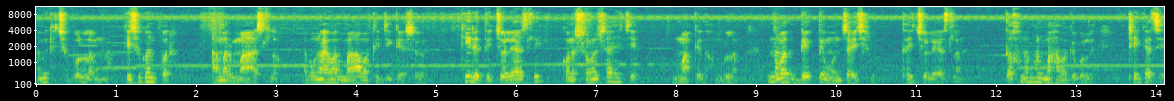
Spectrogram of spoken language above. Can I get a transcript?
আমি কিছু বললাম না। কিছুক্ষণ পর আমার মা আসলো এবং আমার মা আমাকে জিজ্ঞাসা করে কি রে তুই চলে আসলি? কোনো সমস্যা হয়েছে? মাকে তখন বললাম তোমাদের দেখতে মন চাইছিল তাই চলে আসলাম। তখন আমার মা আমাকে বললে ঠিক আছে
